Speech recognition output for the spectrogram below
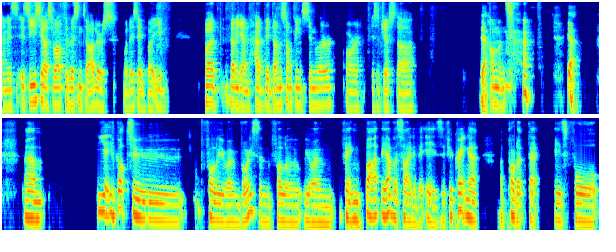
And it's it's easy as well to listen to others what they say but you but then again have they done something similar or is it just uh yeah. comments yeah. Um yeah you've got to follow your own voice and follow your own thing but the other side of it is if you're creating a, a product that is for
